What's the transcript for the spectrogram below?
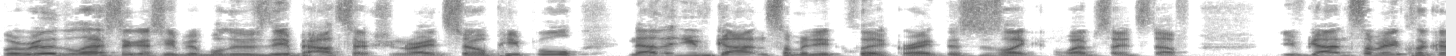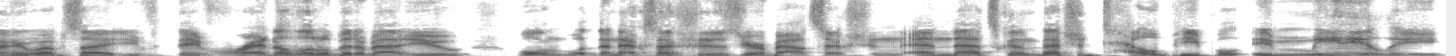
but really the last thing I see people do is the about section, right? So people now that you've gotten somebody to click, right? This is like website stuff. You've gotten somebody to click on your website. You've they've read a little bit about you. Well, what the next section is your about section, and that's going that should tell people immediately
